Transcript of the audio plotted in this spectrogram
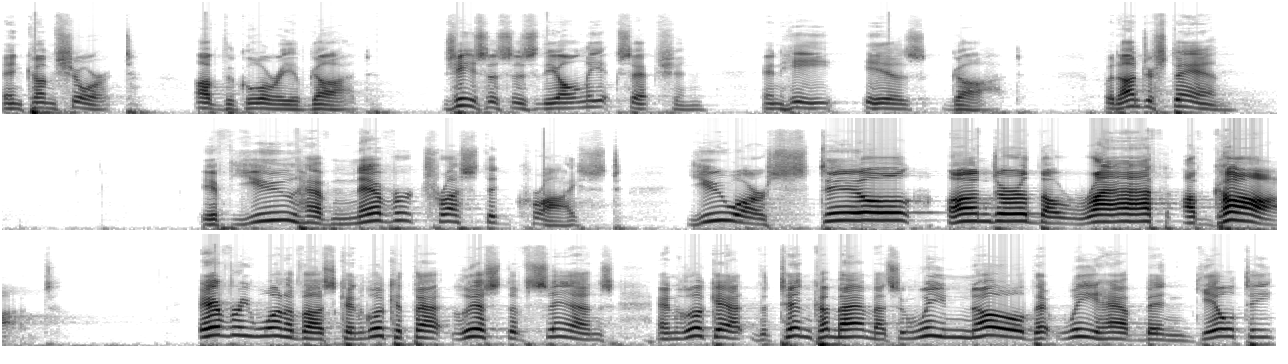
and come short of the glory of God. Jesus is the only exception, and He is God. But understand, if you have never trusted Christ, you are still under the wrath of God. Every one of us can look at that list of sins and look at the Ten Commandments, and we know that we have been guilty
